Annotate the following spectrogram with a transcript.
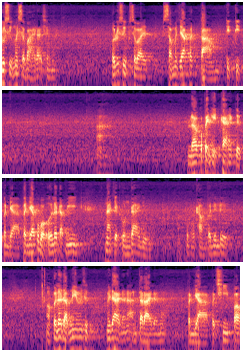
รู้สึกไม่สบายได้ใช่ไหมพอรู้สึกสบายสัมปชัญญะก็ตามติดติดแล้วก็เป็นเหตุการณ์ให้เกิดปัญญา ปัญญาก็บอกเออระดับนี้น่าจะทนได้อยู่ก็พอทำไปเรื่อยๆเอาไประดับนี้รู้สึกไม่ได้แล้วนะอันตรายแล้วนะ ปัญญาก็ชี้เป้า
